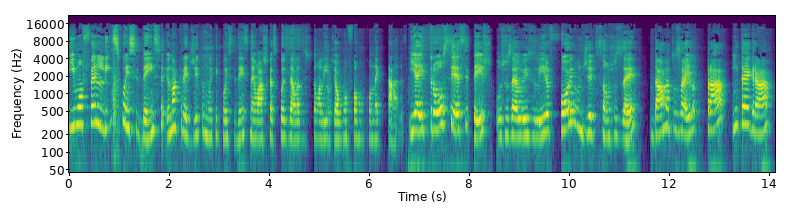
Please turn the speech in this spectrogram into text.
e uma feliz coincidência. Eu não acredito muito em coincidência, né? Eu acho que as coisas elas estão ali de alguma forma conectadas. E aí trouxe esse texto. O José Luiz Lira foi no dia de São José, da Matusaíla para integrar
